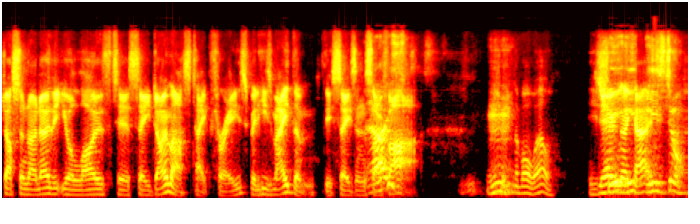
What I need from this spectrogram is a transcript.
Justin, I know that you're loath to see Domas take threes, but he's made them this season so far. Shooting hmm. the ball well. He's yeah, shooting okay. He, he's doing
